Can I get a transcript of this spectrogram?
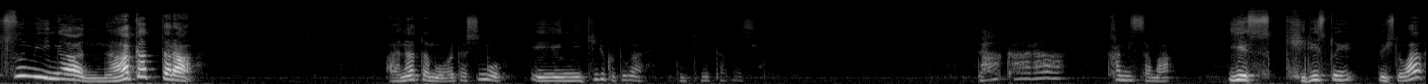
罪がなかったらあなたも私も永遠に生きることができたんですよ。だから神様イエス・キリストという人は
